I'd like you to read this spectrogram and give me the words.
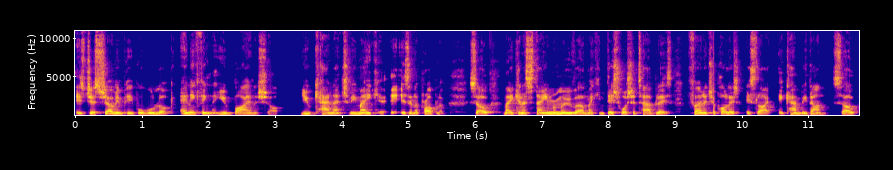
is just showing people well, look, anything that you buy in a shop you can actually make it. It isn't a problem. So making a stain remover, making dishwasher tablets, furniture polish, it's like it can be done. So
